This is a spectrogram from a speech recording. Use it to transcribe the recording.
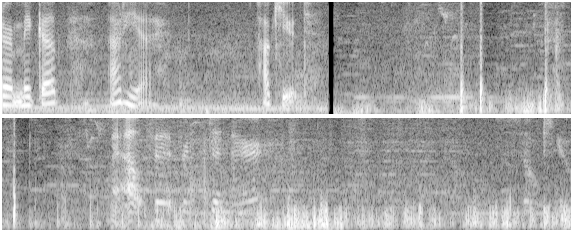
Our makeup out here. How cute. It's my outfit for dinner. So cute.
